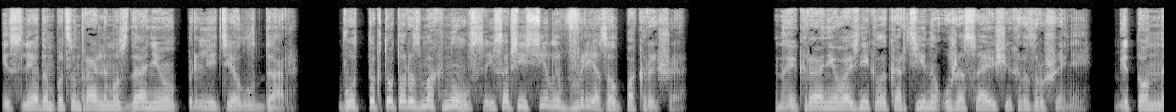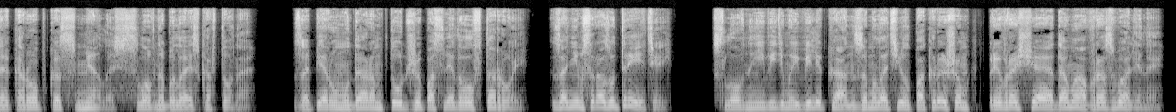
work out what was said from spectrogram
И следом по центральному зданию прилетел удар. Будто кто-то размахнулся и со всей силы врезал по крыше. На экране возникла картина ужасающих разрушений. Бетонная коробка смялась, словно была из картона. За первым ударом тут же последовал второй, за ним сразу третий. Словно невидимый великан замолотил по крышам, превращая дома в развалины.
